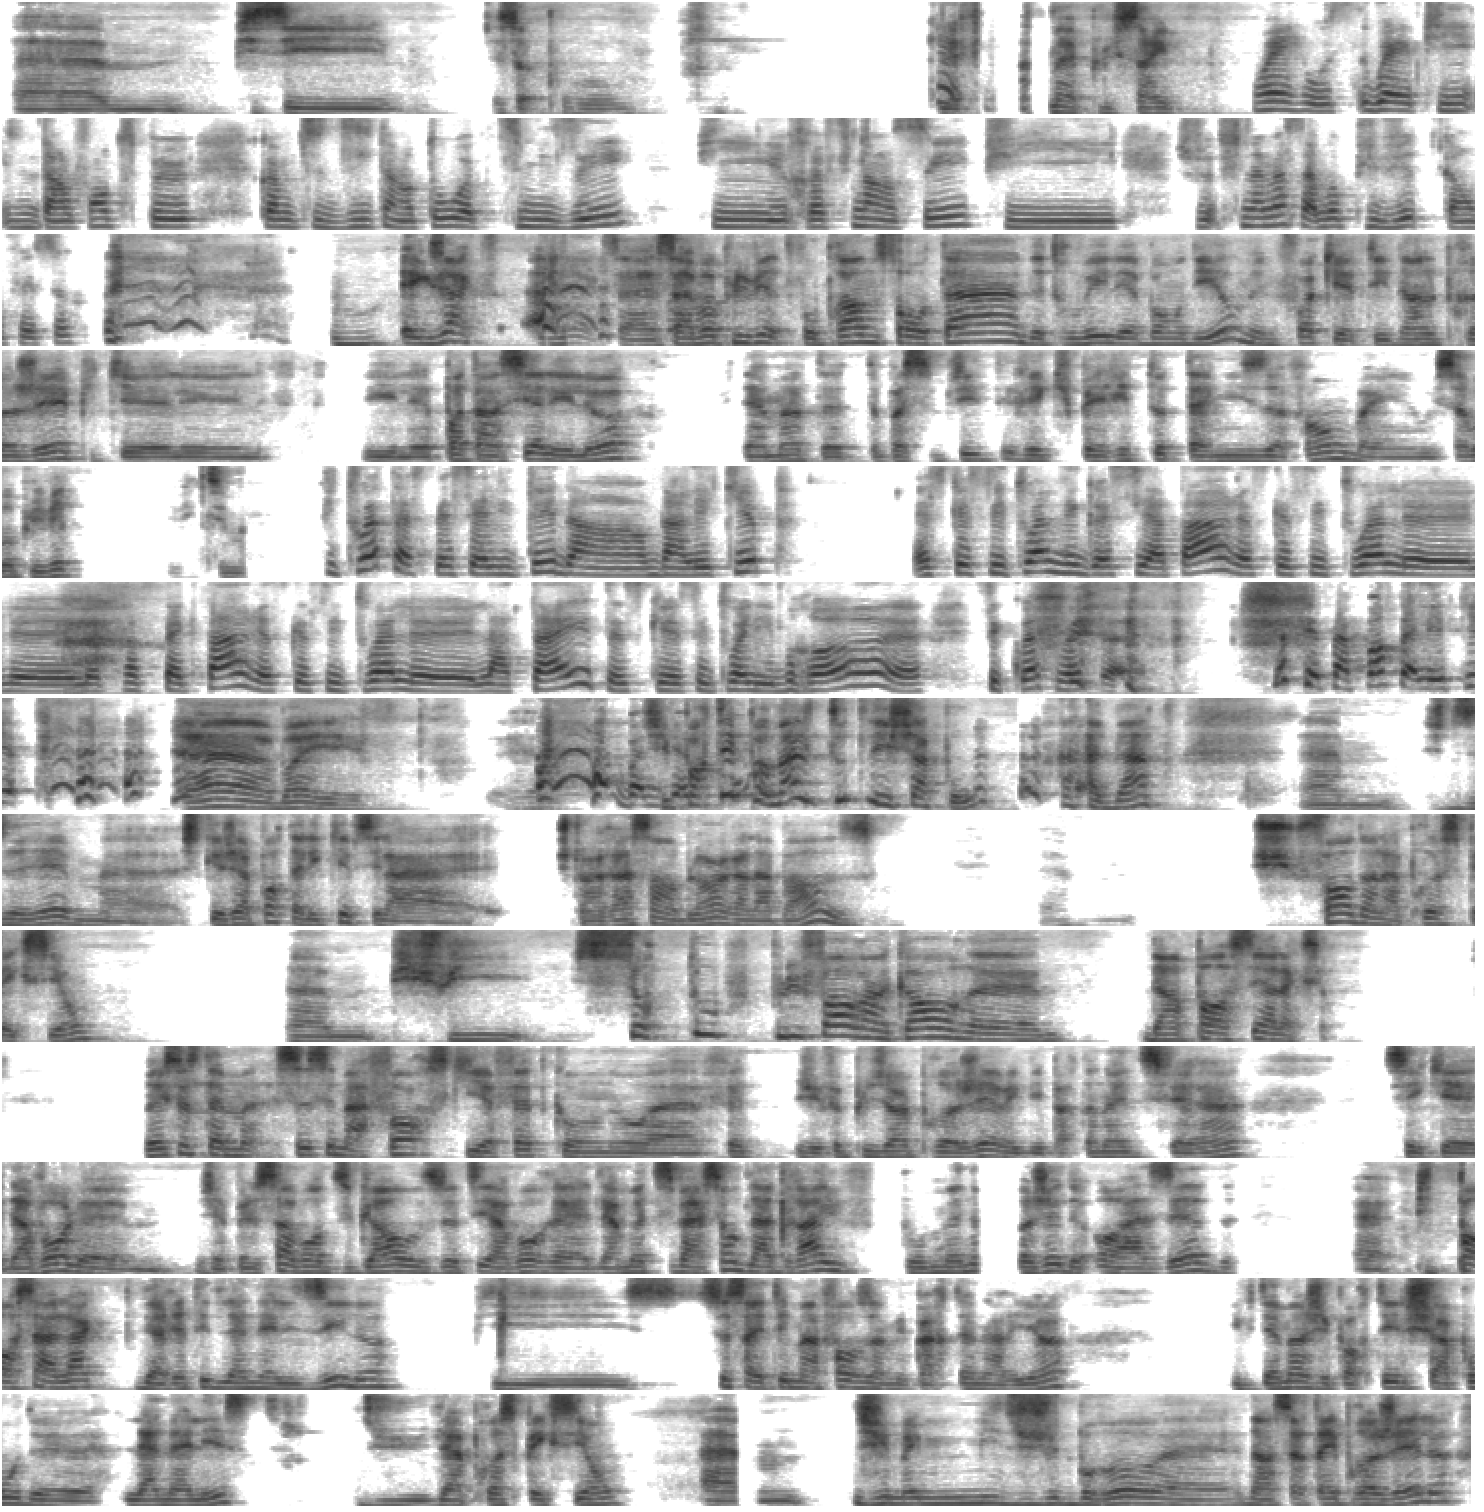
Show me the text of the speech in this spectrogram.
puis c'est, c'est ça, pour le financement est plus simple. Oui, ouais, puis dans le fond, tu peux, comme tu dis tantôt, optimiser, puis refinancer, puis finalement, ça va plus vite quand on fait ça. exact. ça, va plus vite. Il faut prendre son temps de trouver les bons deals, mais une fois que tu es dans le projet puis que les, le potentiel est là, évidemment, tu as la possibilité de récupérer toute ta mise de fonds, ben oui, ça va plus vite, effectivement. Puis toi, ta spécialité dans, dans l'équipe, Est-ce que c'est toi le négociateur? Est-ce que c'est toi le, ah. prospecteur? Est-ce que c'est toi la tête? Est-ce que c'est toi les bras? Euh, c'est quoi, toi? Qu'est-ce que tu apportes à l'équipe? ah, ben. Euh, j'ai porté pas mal tous les chapeaux à date. Euh, je dirais, ce que j'apporte à l'équipe, c'est la. Je suis un rassembleur à la base. je suis fort dans la prospection. Euh, puis je suis surtout plus fort encore euh, dans passer à l'action. Ça, c'est ma force qui a fait qu'on a euh, fait. J'ai fait plusieurs projets avec des partenaires différents. C'est que d'avoir le. J'appelle ça avoir du gaz, avoir de la motivation, de la drive pour mener un projet de A à Z, puis de passer à l'acte, puis d'arrêter de l'analyser. Puis ça, ça a été ma force dans mes partenariats. Évidemment, j'ai porté le chapeau de l'analyste, du, de la prospection. Euh, j'ai même mis du jus de bras euh, dans certains projets. Là.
